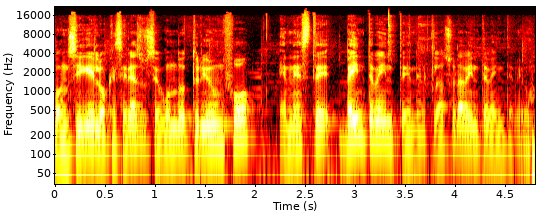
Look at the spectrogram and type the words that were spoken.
consigue lo que sería su segundo triunfo en este 2020, en el clausura 2020, amigo.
